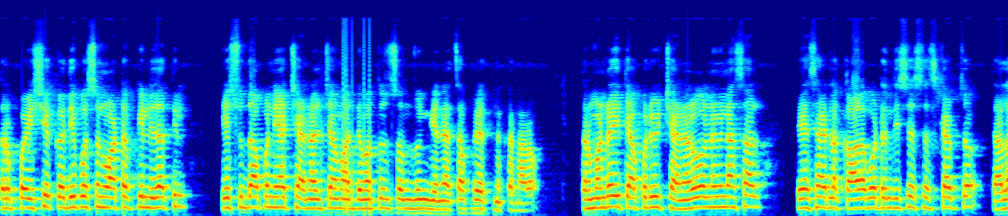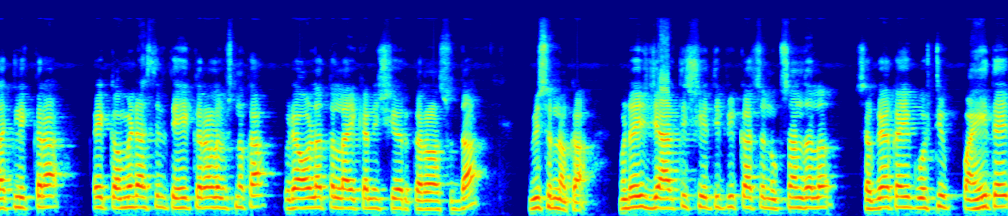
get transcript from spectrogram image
तर पैसे कधीपासून वाटप केले जातील? हे सुद्धा आपण या चॅनलच्या माध्यमातून समजून घेण्याचा प्रयत्न करणार आहोत. तर मंडळी त्यापूर्वी चॅनलवर नवीन असाल त्या साईडला काळं बटन दिसेल सबस्क्राईबचं त्याला क्लिक करा. काही कमेंट असतील तेही करायला विसरू नका. व्हिडिओ आवडला तर लाईक आणि शेअर करायला सुद्धा विसरू नका. म्हणजे ज्यार्थी आर्थिक शेती पिकाचं नुकसान झालं सगळ्या काही गोष्टी माहीत आहेत.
